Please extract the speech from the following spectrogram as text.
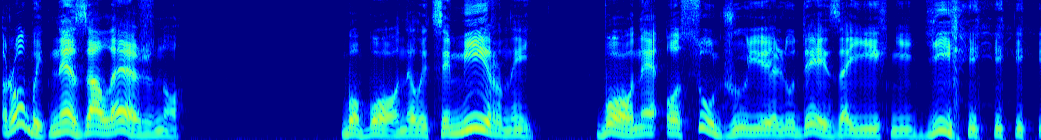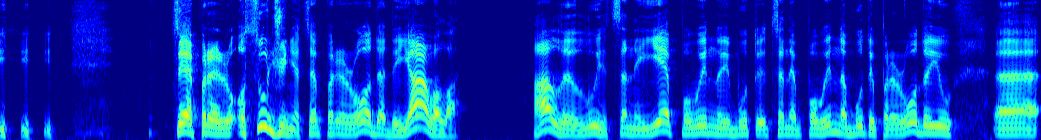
робить незалежно. Бо Бог не лицемірний. Бог не осуджує людей за їхні дії. Це осудження це природа диявола. Аллилуйя, це не є повинно бути, це не повинна бути природою е,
